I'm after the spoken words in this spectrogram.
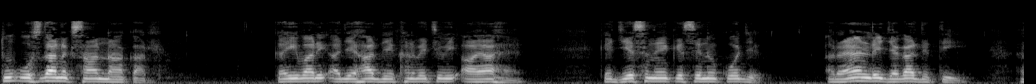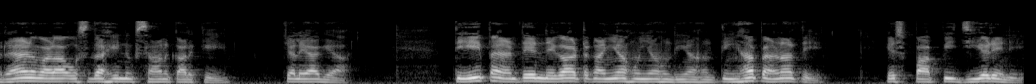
ਤੂੰ ਉਸ ਦਾ ਨੁਕਸਾਨ ਨਾ ਕਰ। ਕਈ ਵਾਰੀ ਅਜਿਹਾ ਦੇਖਣ ਵਿੱਚ ਵੀ ਆਇਆ ਹੈ ਕਿ ਜਿਸ ਨੇ ਕਿਸੇ ਨੂੰ ਕੁਝ ਰਹਿਣ ਲਈ ਜਗ੍ਹਾ ਦਿੱਤੀ, ਰਹਿਣ ਵਾਲਾ ਉਸ ਦਾ ਹੀ ਨੁਕਸਾਨ ਕਰਕੇ ਚਲਿਆ ਗਿਆ। ਧੀ ਭੈਣ ਤੇ ਨਿਗਾਹ ਟਕਾਈਆਂ ਹੋਈਆਂ ਹੁੰਦੀਆਂ ਹਨ। ਧੀਆਂ ਭੈਣਾਂ ਤੇ ਇਸ ਪਾਪੀ ਜੀੜੇ ਨੇ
